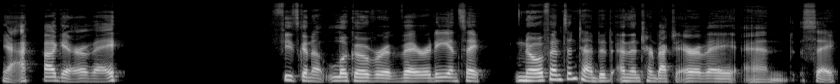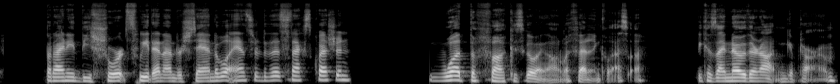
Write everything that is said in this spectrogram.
Yeah, hug Ereve. He's gonna look over at Verity and say, no offense intended, and then turn back to Ereve and say, but I need the short, sweet, and understandable answer to this next question. What the fuck is going on with Fen and Kalessa? Because I know they're not in Giptarum.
